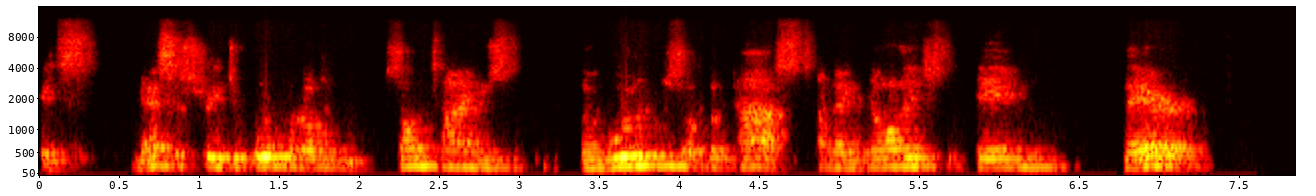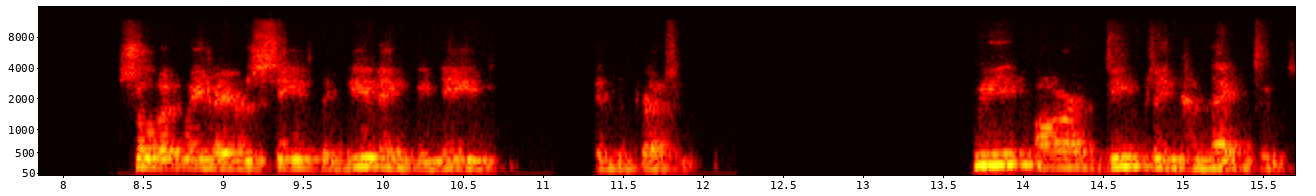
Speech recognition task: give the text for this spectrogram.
it's necessary to open up sometimes the wounds of the past and acknowledge the pain there so that we may receive the healing we need in the present. We are deeply connected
